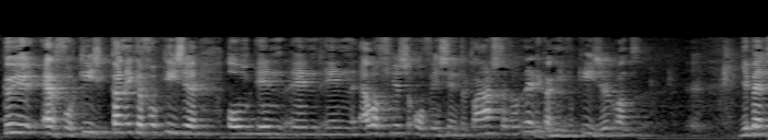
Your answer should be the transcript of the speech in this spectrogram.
Kun je ervoor kiezen, kan ik ervoor kiezen om in, in, in elfjes of in Sinterklaas te geloven? Nee, daar kan ik niet voor kiezen, want je bent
